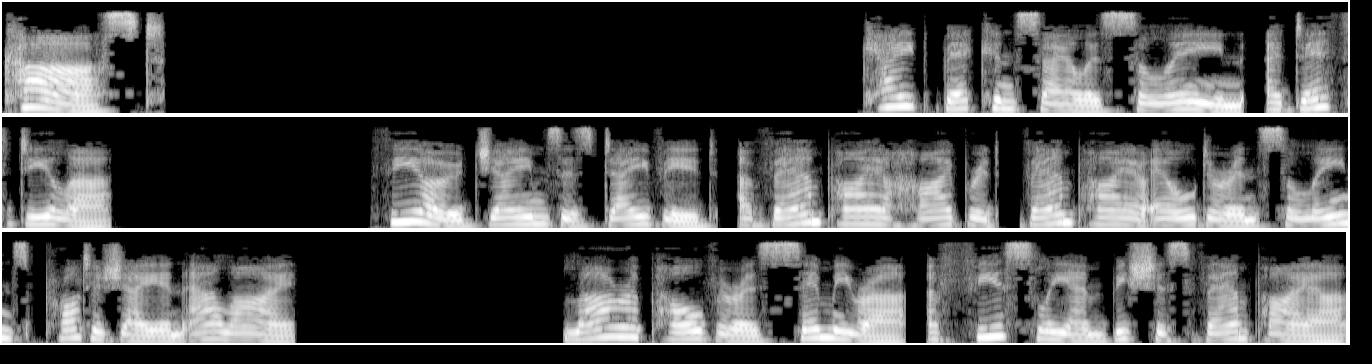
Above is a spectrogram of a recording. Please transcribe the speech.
Cast Kate Beckinsale as Selene, a death dealer Theo James as David, a vampire hybrid, vampire elder and Selene's protege and ally. Lara Pulver as Semira, a fiercely ambitious vampire.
